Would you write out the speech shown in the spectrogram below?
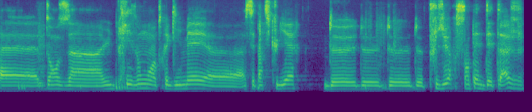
euh, dans un, une prison, entre guillemets, euh, assez particulière de, de, de, de plusieurs centaines d'étages.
